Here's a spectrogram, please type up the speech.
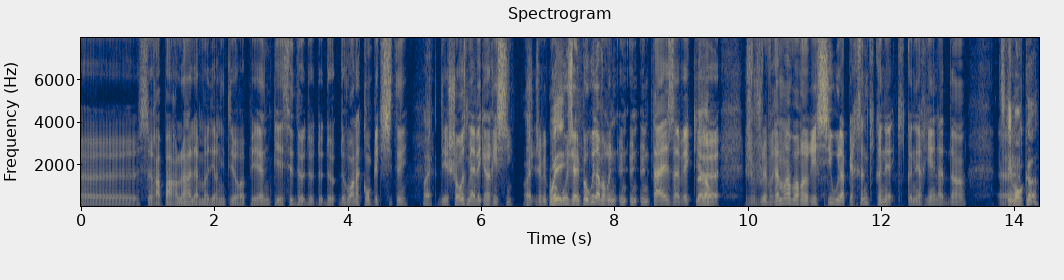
euh, ce rapport-là à la modernité européenne, puis essayer de, de- de- voir la complexité Ouais. des choses, mais avec un récit. Ouais. J'avais pas, Oui. le goût- j'avais pas le goût d'avoir une, une- une thèse avec... Non, non. euh, je voulais vraiment avoir un récit où la personne qui connaît, qui connaît rien là-dedans... Ce qui est mon cas.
